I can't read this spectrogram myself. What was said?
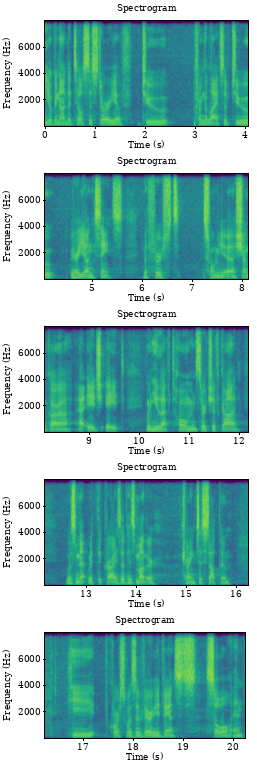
Yogananda tells the story of two, from the lives of two very young saints. The first, Swami Shankara, at age eight, when he left home in search of God, was met with the cries of his mother trying to stop him. He, of course, was a very advanced soul, and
